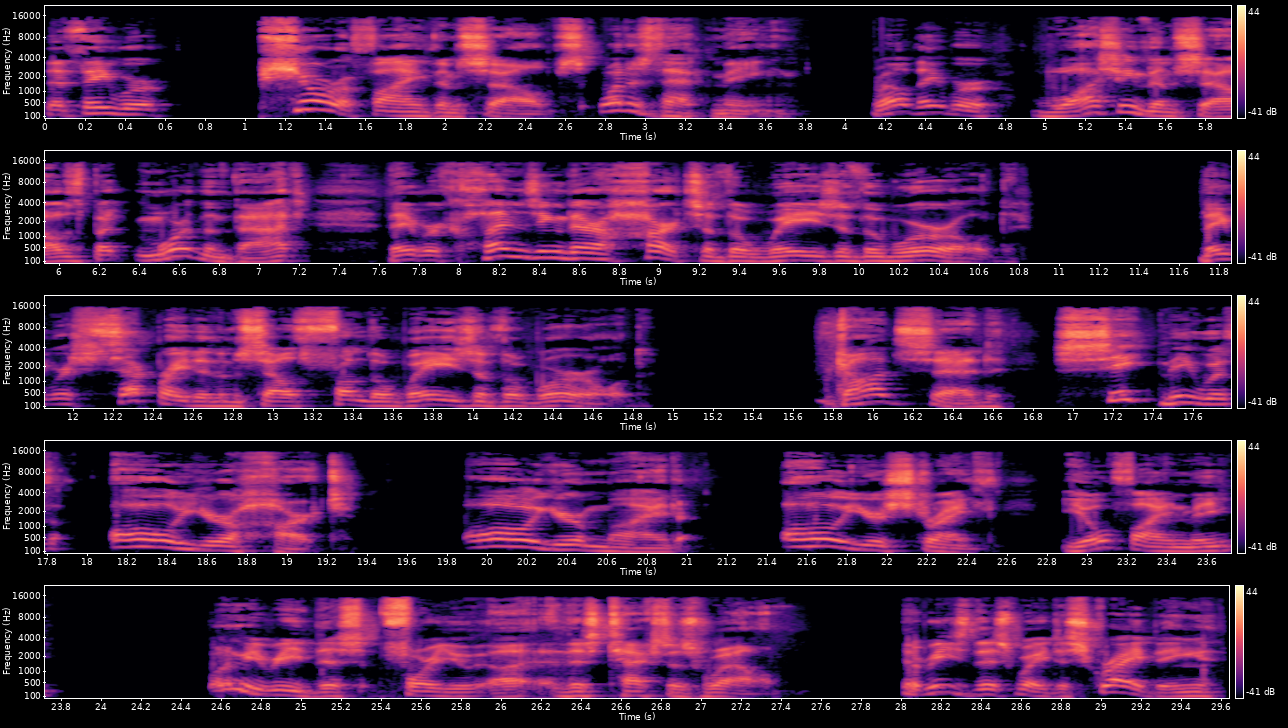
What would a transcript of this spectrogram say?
that they were purifying themselves. What does that mean? Well, they were washing themselves, but more than that, they were cleansing their hearts of the ways of the world. They were separating themselves from the ways of the world. God said, Seek me with all your heart, all your mind, all your strength. You'll find me. Well, let me read this for you, uh, this text as well. It reads this way, describing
